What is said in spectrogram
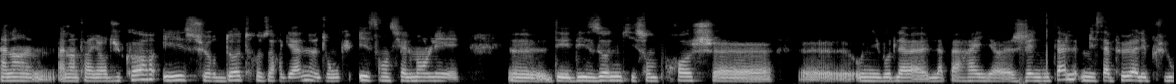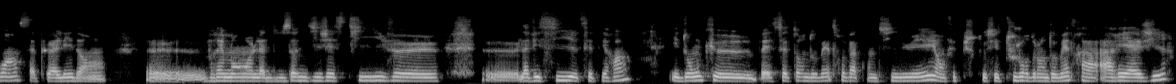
à l'intérieur du corps et sur d'autres organes, donc essentiellement les, euh, des, zones qui sont proches euh, euh, au niveau de l'appareil génital, mais ça peut aller plus loin, ça peut aller dans vraiment la zone digestive, la vessie, etc. Et donc, ben, cet endomètre va continuer, en fait, puisque c'est toujours de l'endomètre, à, réagir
